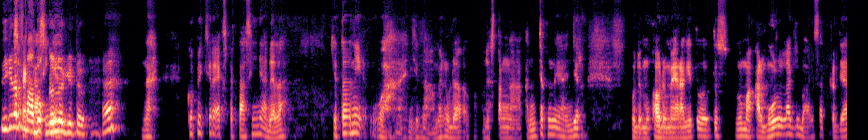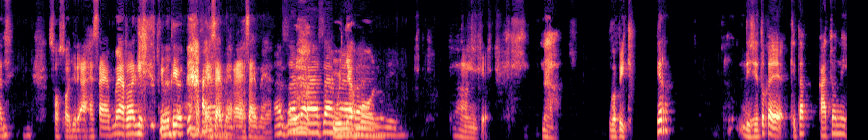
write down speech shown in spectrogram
Jadi kita harus mabok dulu gitu. Hah? Nah, gue pikir ekspektasinya adalah kita nih, wah anjir ngamen udah udah setengah kenceng nih anjir. Udah muka udah merah gitu, terus lu makan mulu lagi bangsat kerjaan. Sosok jadi ASMR lagi, tiba-tiba ASMR, ASMR. ASMR, ASMR. Punya mulu. Oke. Nah, gue pikir di situ kayak kita kacau nih.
